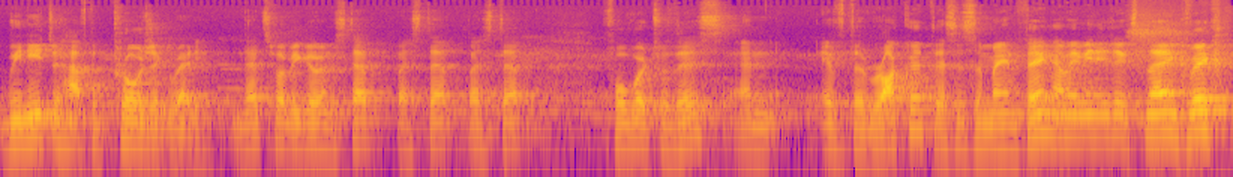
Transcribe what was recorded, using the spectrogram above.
we need to have the project ready. And that's why we're going step by step by step forward to this. And if the rocket, this is the main thing, I mean, we need to explain quick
